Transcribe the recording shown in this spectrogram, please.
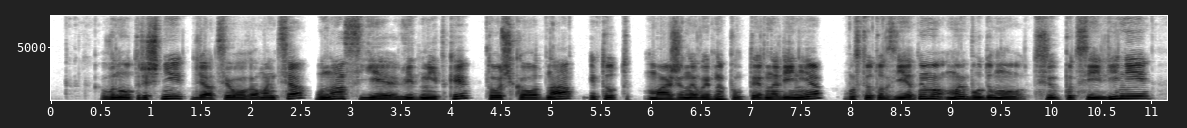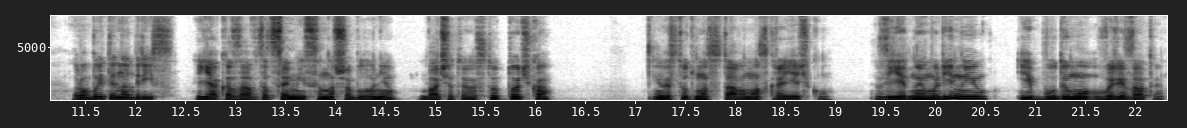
внутрішній для цього гаманця. У нас є відмітки, точка одна, і тут майже не видно пунктирна лінія. Ось тут з'єднуємо. Ми будемо цю, по цій лінії робити надріз. Я казав за це місце на шаблоні. Бачите, ось тут точка. І ось тут ми ставимо з краєчку. З'єднуємо лінію і будемо вирізати.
